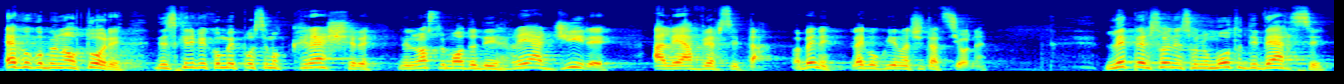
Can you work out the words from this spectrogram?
Ecco come un autore descrive come possiamo crescere nel nostro modo di reagire alle avversità. Va bene? Leggo qui una citazione. Le persone sono molto diverse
